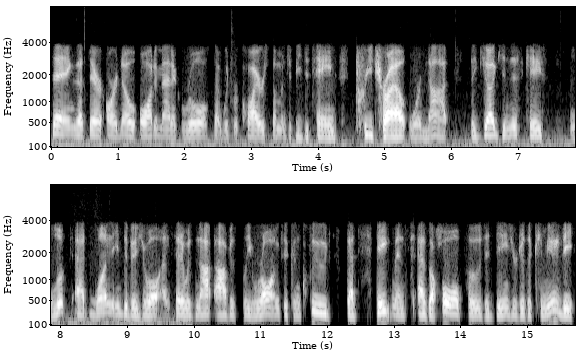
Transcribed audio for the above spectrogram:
saying that there are no automatic rules that would require someone to be detained pre-trial or not. The judge in this case looked at one individual and said it was not obviously wrong to conclude that statements as a whole pose a danger to the community.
